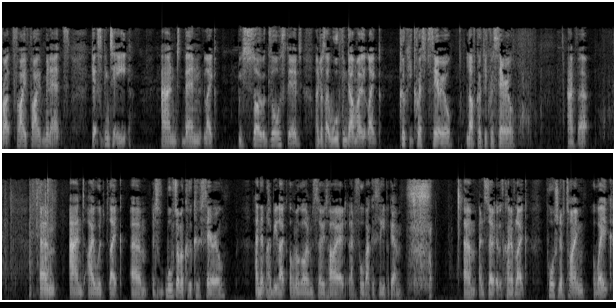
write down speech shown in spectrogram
like five five minutes, get something to eat, and then like be so exhausted. I'm just like wolfing down my like Cookie Crisp cereal. Love Cookie Crisp cereal. Advert. Um, and I would like um I just wolf down my Cookie Crisp cereal, and then I'd be like, oh my god, I'm so tired, and I'd fall back asleep again. Um, and so it was kind of like portion of time awake,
